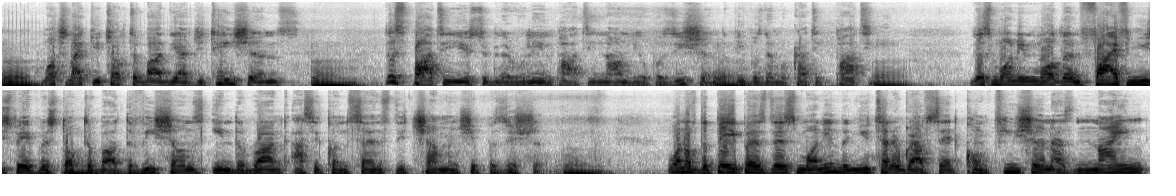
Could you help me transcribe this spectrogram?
Mm. Much like you talked about the agitations, mm. this party used to be the ruling party, now the opposition, the mm. People's Democratic Party. This morning, more than five newspapers talked about divisions in the rank as it concerns the chairmanship position. One of the papers this morning, the New Telegraph said confusion as nine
